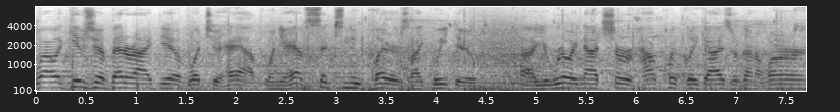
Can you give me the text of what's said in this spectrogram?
Well, it gives you a better idea of what you have. When you have six new players like we do, uh, you're really not sure how quickly guys are going to learn,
